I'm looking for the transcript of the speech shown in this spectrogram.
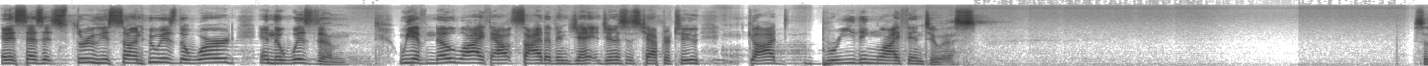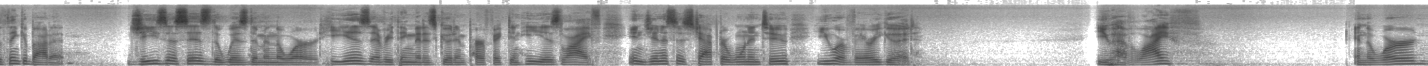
And it says it's through his Son, who is the Word and the wisdom. We have no life outside of in Genesis chapter 2, God breathing life into us. So think about it. Jesus is the wisdom and the word. He is everything that is good and perfect, and He is life. In Genesis chapter 1 and 2, you are very good. You have life, and the word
